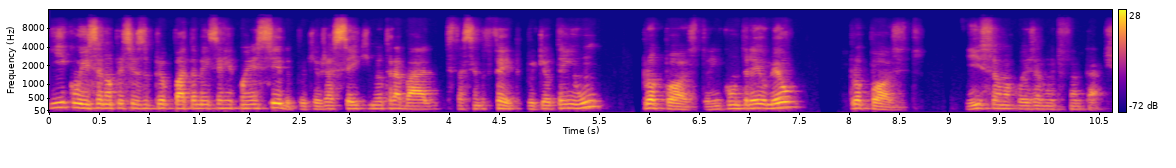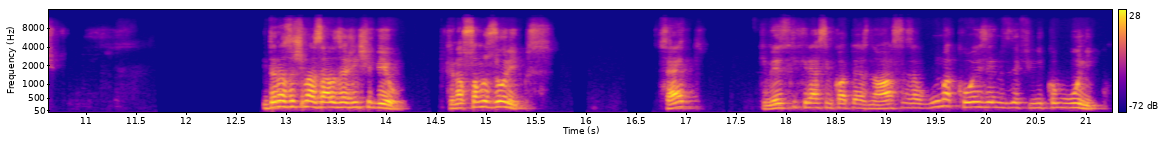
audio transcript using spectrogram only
E com isso eu não preciso me preocupar também em ser reconhecido, porque eu já sei que meu trabalho está sendo feito, porque eu tenho um propósito, eu encontrei o meu propósito. Isso é uma coisa muito fantástica. Então, nas últimas aulas a gente viu que nós somos únicos, certo? Que mesmo que criassem cópias nossas, alguma coisa ia nos definir como único.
